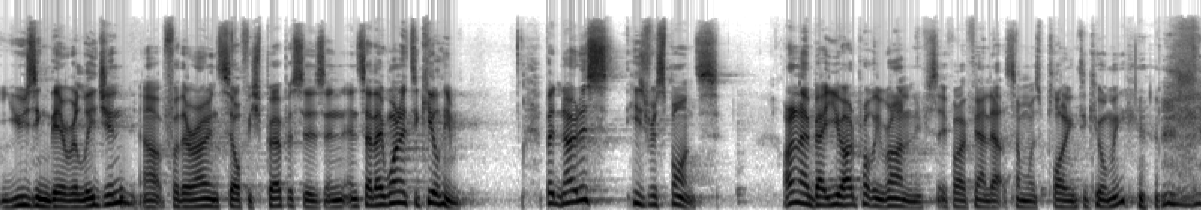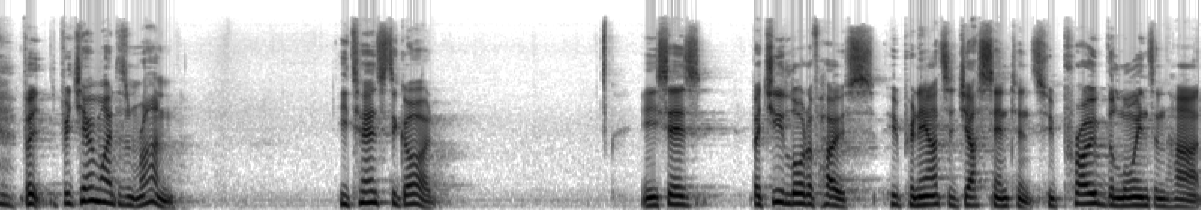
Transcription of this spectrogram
using their religion uh, for their own selfish purposes. And, and so they wanted to kill him. But notice his response. I don't know about you, I'd probably run if, if I found out someone was plotting to kill me. but, but Jeremiah doesn't run. He turns to God. He says, But you, Lord of hosts, who pronounce a just sentence, who probe the loins and heart,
